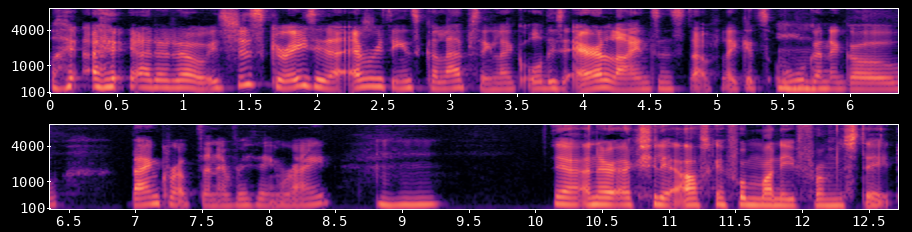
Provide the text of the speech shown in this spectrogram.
I I don't know. It's just crazy that everything's collapsing. Like all these airlines and stuff. Like it's all Mhm. gonna go bankrupt and everything, right? hmm Yeah, and they're actually asking for money from the state.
